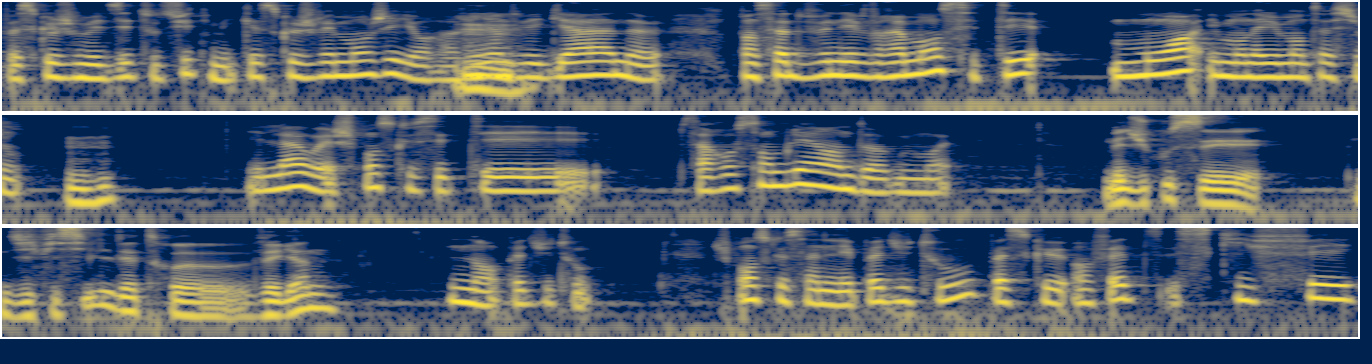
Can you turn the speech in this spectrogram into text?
parce que je me disais tout de suite, mais qu'est-ce que je vais manger? Il n'y aura rien Mhm. de vegan. Enfin, ça devenait vraiment, c'était moi et mon alimentation. Mhm. Et là, ouais, je pense que c'était... Ça ressemblait à un dogme, ouais. Mais du coup, c'est difficile d'être euh, vegan Non, pas du tout. Je pense que ça ne l'est pas du tout parce que en fait, ce qui fait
